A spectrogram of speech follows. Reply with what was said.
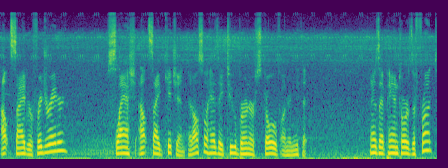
outside refrigerator slash outside kitchen. It also has a two burner stove underneath it. As I pan towards the front,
